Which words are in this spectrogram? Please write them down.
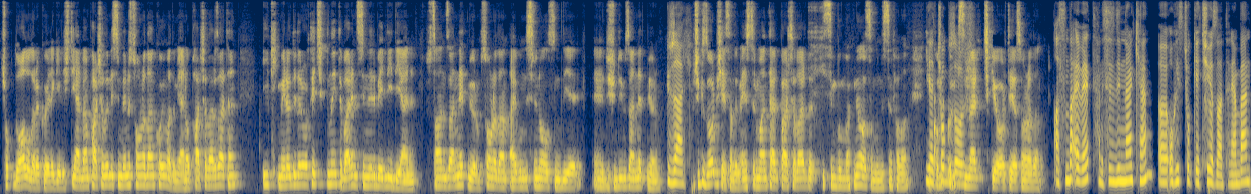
çok doğal olarak öyle gelişti. Yani ben parçaların isimlerini sonradan koymadım. Yani o parçalar zaten ilk melodiler ortaya çıktığına itibaren isimleri belliydi yani. San zannetmiyorum. Sonradan ay bunun ismi ne olsun diye e, düşündüğümü zannetmiyorum. Güzel. Çünkü zor bir şey sanırım. Enstrümantal parçalarda isim bulmak ne olsun bunun ismi falan. Ya komik çok zor. isimler çıkıyor ortaya sonradan. Aslında evet hani siz dinlerken e, o his çok geçiyor zaten. Yani ben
